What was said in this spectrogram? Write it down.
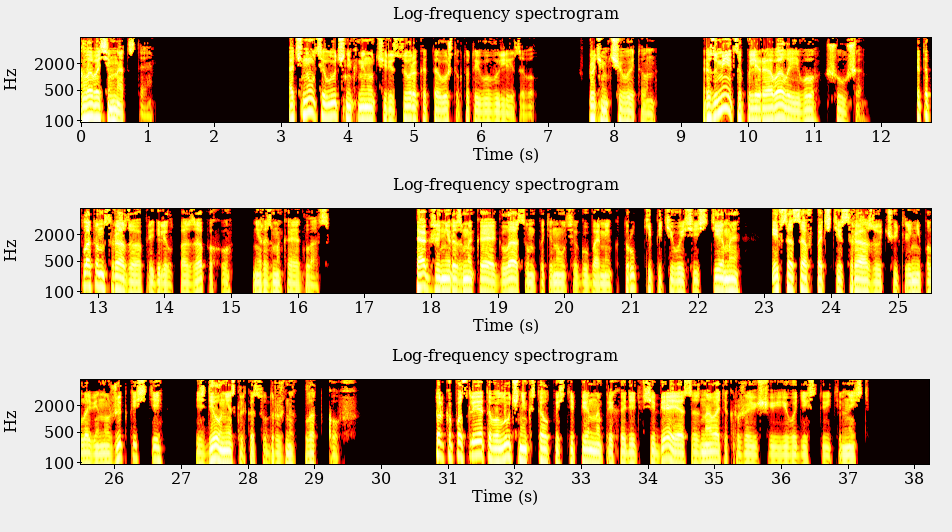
Глава 17. Очнулся лучник минут через сорок от того, что кто-то его вылизывал. Впрочем, чего это он? Разумеется, полировала его шуша. Это Платон сразу определил по запаху, не размыкая глаз. Также, не размыкая глаз, он потянулся губами к трубке питьевой системы и, всосав почти сразу чуть ли не половину жидкости, сделал несколько судорожных глотков. Только после этого лучник стал постепенно приходить в себя и осознавать окружающую его действительность.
